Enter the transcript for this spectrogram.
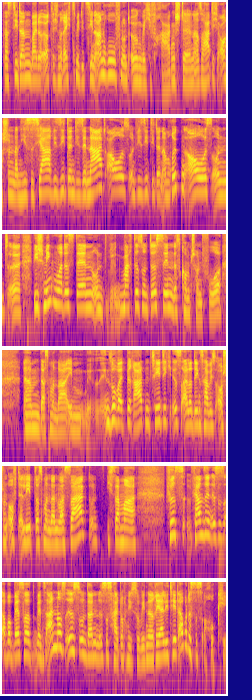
dass die dann bei der örtlichen Rechtsmedizin anrufen und irgendwelche Fragen stellen. Also hatte ich auch schon, dann hieß es, ja, wie sieht denn die Senat aus und wie sieht die denn am Rücken aus und äh, wie schminken wir das denn und macht das und das Sinn? Das kommt schon vor, ähm, dass man da eben insoweit beratend tätig ist. Allerdings habe ich es auch schon oft erlebt, dass man dann was sagt und ich sag mal, Fürs Fernsehen ist es aber besser, wenn es anders ist und dann ist es halt doch nicht so wie in der Realität, aber das ist auch okay.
